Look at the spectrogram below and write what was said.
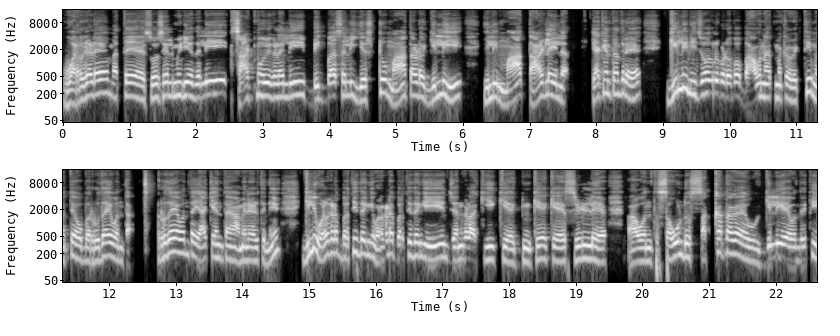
ಹೊರಗಡೆ ಮತ್ತೆ ಸೋಷಿಯಲ್ ಮೀಡಿಯಾದಲ್ಲಿ ಶಾರ್ಟ್ ಮೂವಿಗಳಲ್ಲಿ ಬಿಗ್ ಬಾಸ್ ಅಲ್ಲಿ ಎಷ್ಟು ಮಾತಾಡೋ ಗಿಲ್ಲಿ, ಇಲ್ಲಿ ಮಾತಾಡಲೇ ಇಲ್ಲ. ಯಾಕೆಂತಂದ್ರೆ ಗಿಲ್ಲಿ ನಿಜವಾಗ್ಲೂ ಕೂಡ ಒಬ್ಬ ಭಾವನಾತ್ಮಕ ವ್ಯಕ್ತಿ ಮತ್ತೆ ಒಬ್ಬ ಹೃದಯವಂತ. ಹೃದಯವಂತ ಯಾಕೆ ಅಂತ ಆಮೇಲೆ ಹೇಳ್ತೀನಿ. ಗಿಲ್ಲಿ ಒಳಗಡೆ ಬರ್ತಿದ್ದಂಗೆ ಹೊರಗಡೆ ಬರ್ತಿದ್ದಂಗೆ ಏನ್ ಜನಗಳ ಕೀ ಕೇಕೆ ಸಿಳ್ಳೆ ಆ ಒಂದು ಸೌಂಡ್ ಸಖತ್ತಾಗ ಗಿಲ್ಲಿಗೆ ಒಂದ್ ರೀತಿ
